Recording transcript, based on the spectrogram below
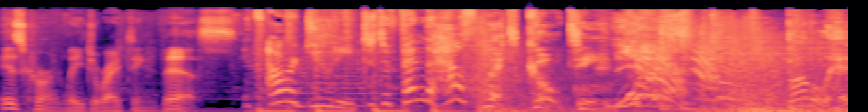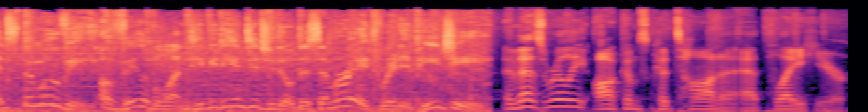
is currently directing this. It's our duty to defend the house. Let's go, team! Yeah! Bobbleheads the movie, available on DVD and digital December 8th, rated PG. And that's really Occam's katana at play here.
